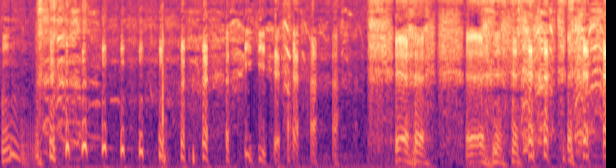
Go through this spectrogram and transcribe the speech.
Hmm. Yeah.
